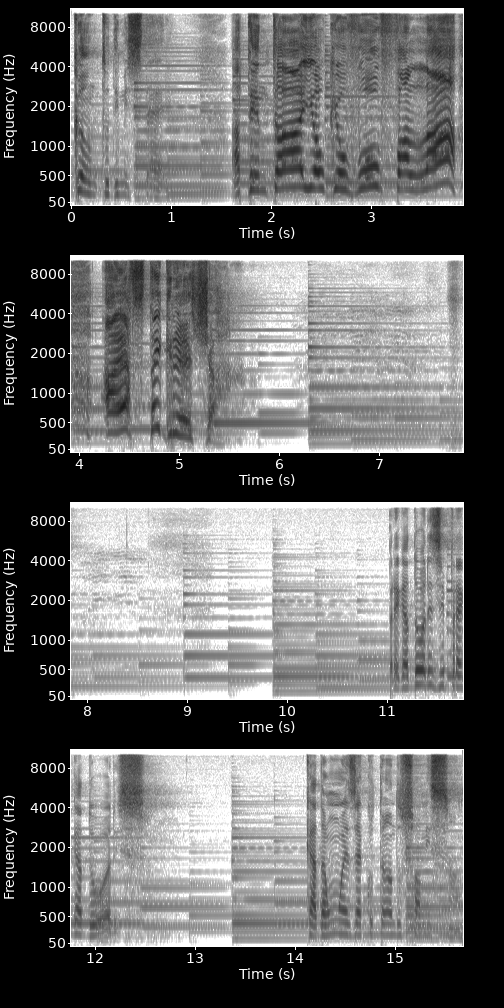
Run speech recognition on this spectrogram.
canto de mistério. Atentai ao que eu vou falar a esta igreja. Pregadores e pregadores, cada um executando sua missão.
